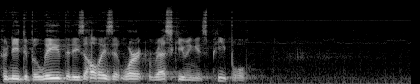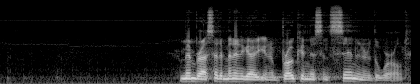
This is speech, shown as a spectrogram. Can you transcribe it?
who need to believe that He's always at work rescuing His people Remember, I said a minute ago, you know, brokenness and sin entered the world.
